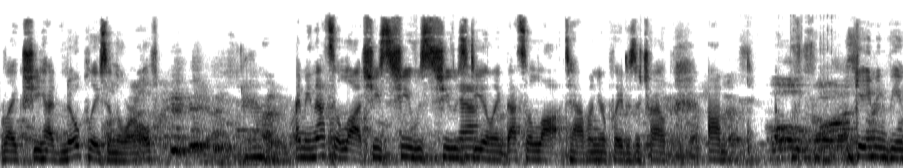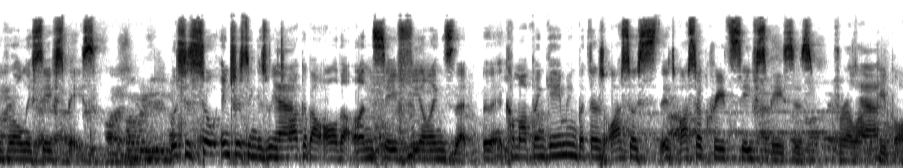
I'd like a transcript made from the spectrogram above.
like she had no place in the world. I mean, that's a lot. She's she was she was Yeah. dealing. That's a lot to have on your plate as a child. Um, gaming being her only safe space, which is so interesting because we Yeah. talk about all the unsafe feelings that, that come up in gaming, but there's also it also creates safe spaces for a lot Yeah. of people.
